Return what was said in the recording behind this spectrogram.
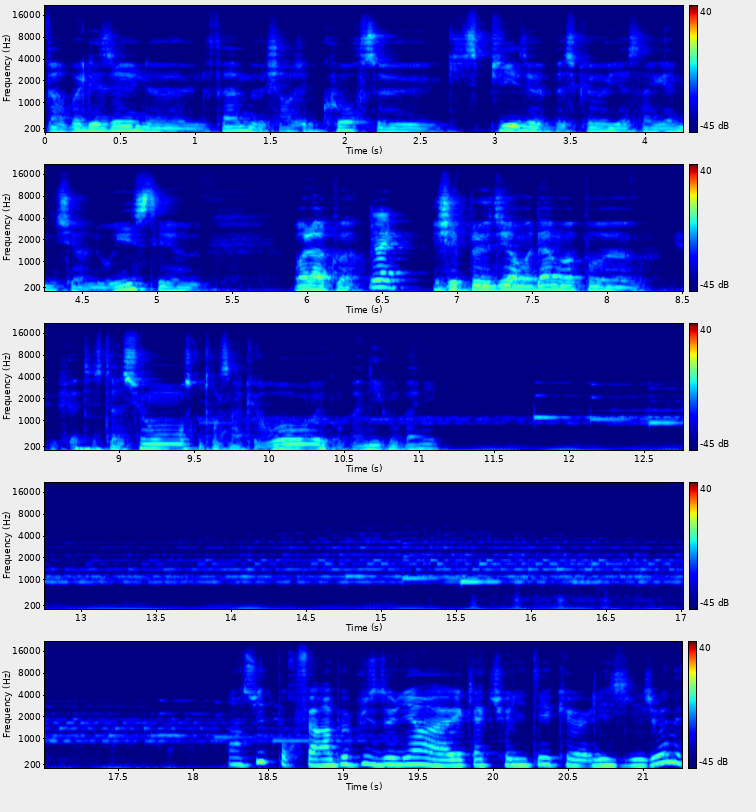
verbaliser une, une femme chargée de course euh, qui speed parce qu'il y a sa gamine chez un nourrice et euh, voilà quoi. Ouais. J'ai pas le dire, madame, hop, je fais attestation, on se contrôle 5 euros et compagnie, compagnie. Ensuite, pour faire un peu plus de lien avec l'actualité que les Gilets jaunes,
